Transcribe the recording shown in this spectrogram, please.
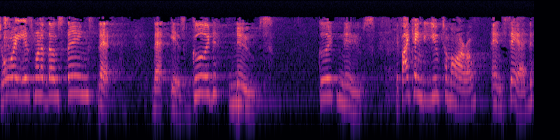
Joy is one of those things that, that is good news. Good news. If I came to you tomorrow and said,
